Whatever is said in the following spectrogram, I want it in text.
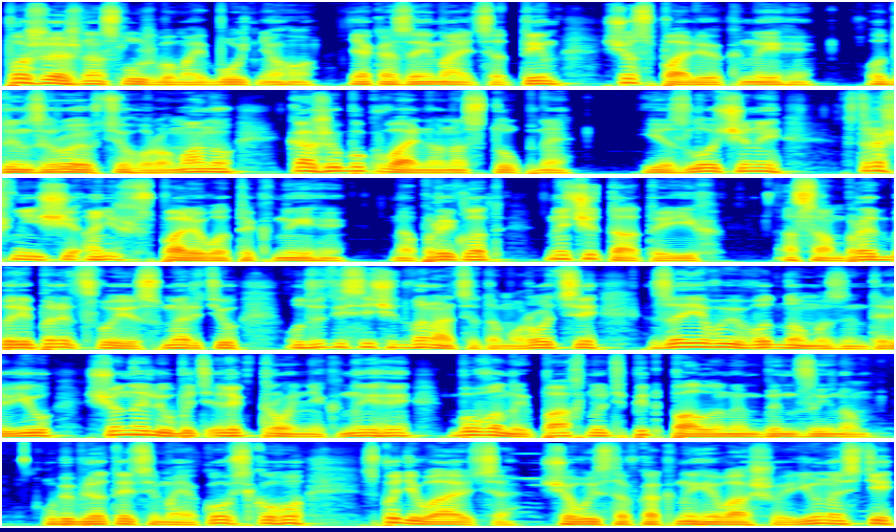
пожежна служба майбутнього, яка займається тим, що спалює книги. Один з героїв цього роману каже буквально наступне: є злочини страшніші, аніж спалювати книги, наприклад, не читати їх. А сам Бредбері перед своєю смертю у 2012 році заявив в одному з інтерв'ю, що не любить електронні книги, бо вони пахнуть підпаленим бензином. У бібліотеці Маяковського сподіваються, що виставка книги вашої юності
